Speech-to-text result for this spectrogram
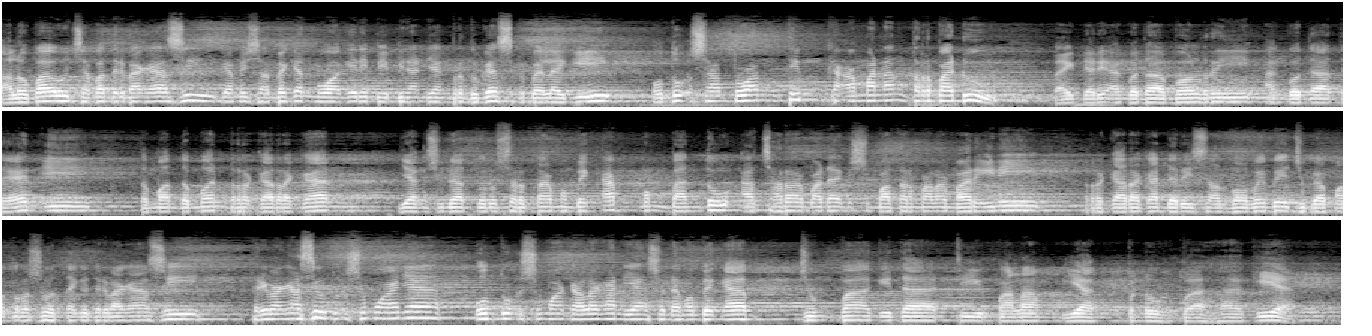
Tak lupa ucapan terima kasih kami sampaikan mewakili pimpinan yang bertugas kembali lagi Untuk satuan tim keamanan terpadu Baik dari anggota Polri, anggota TNI, teman-teman rekan-rekan yang sudah turut serta membackup membantu acara pada kesempatan malam hari ini. Rekan-rekan dari Satpol PP juga matur suwun terima kasih. Terima kasih untuk semuanya untuk semua kalangan yang sudah membackup. Jumpa kita di malam yang penuh bahagia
